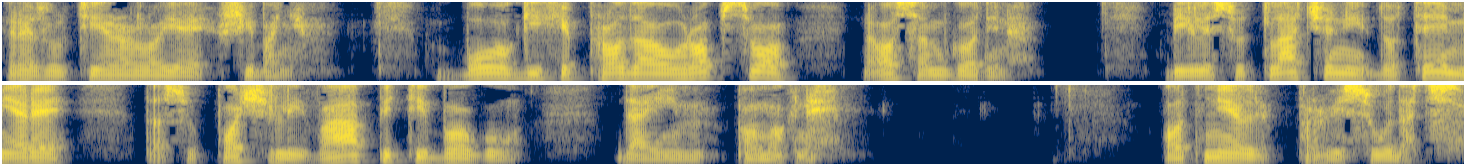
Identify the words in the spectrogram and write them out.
rezultiralo je šibanjem. Bog ih je prodao u ropstvo na osam godina. Bili su tlačeni do te mjere da su počeli vapiti Bogu da im pomogne. Otnijel prvi sudac.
